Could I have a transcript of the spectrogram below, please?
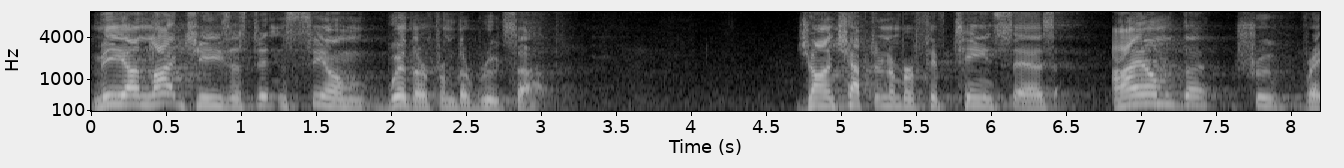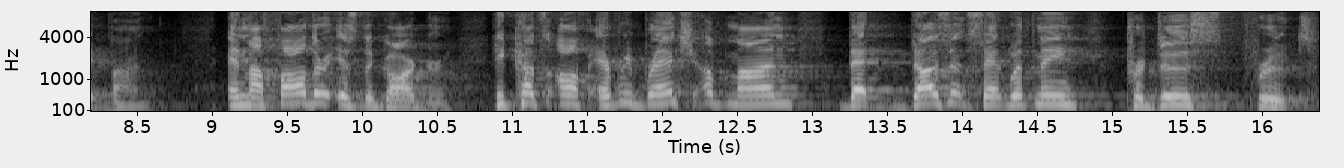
me, unlike Jesus, didn't see them wither from the roots up. John chapter number 15 says, I am the true grapevine, and my Father is the gardener. He cuts off every branch of mine that doesn't, it with me, produce fruit.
